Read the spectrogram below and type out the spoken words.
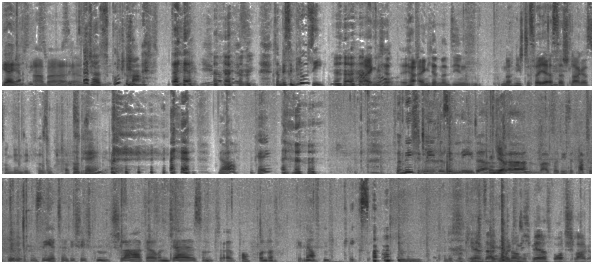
Ja, ja. Aber ähm, Ja, du hast es gut gemacht. so ein bisschen bluesy. eigentlich, hat, ja, eigentlich hat Nadine noch nicht, das war ihr erster Schlagersong, den sie versucht hat. zu Okay. singen. ja, okay. Für mich Lieder sind Lieder. Und, Ja. äh, also diese kategorisierte Geschichten, Schlager und Jazz und äh, Pop und das geht mir auf den Keks. Okay, dann sagen wir heute nicht mehr das Wort Schlager.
